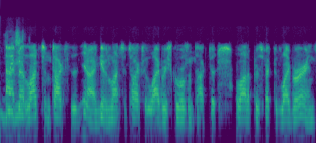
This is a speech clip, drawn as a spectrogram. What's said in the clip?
Now, I've met lots and talks to, you know, I've given lots of talks at library schools and talked to a lot of prospective librarians.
